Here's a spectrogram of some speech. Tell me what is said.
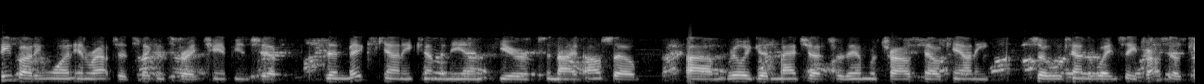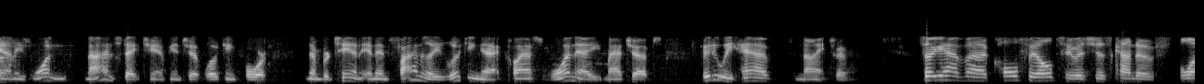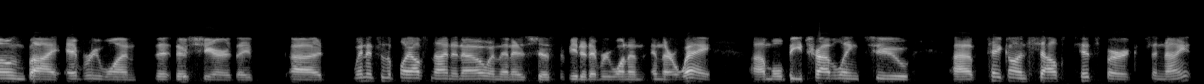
Peabody won en route to its second straight championship. Then Meigs County coming in here tonight also. Um, really good matchups for them with Trousdale County. So we'll kind of wait and see. Trousdale County's won nine state championship looking for number 10. And then finally looking at Class 1A matchups, who do we have tonight, Trevor? So you have uh, Coalfield, who is just kind of blown by everyone th- this year. They've uh, went into the playoffs nine and 0 and then has just defeated everyone in, in their way. Um, will be traveling to uh, take on South Pittsburg tonight.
